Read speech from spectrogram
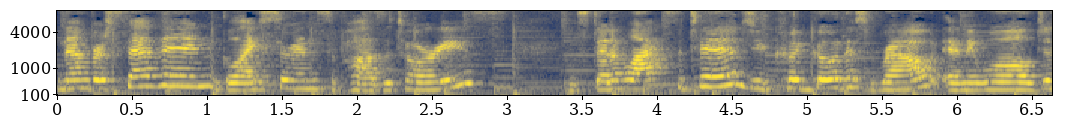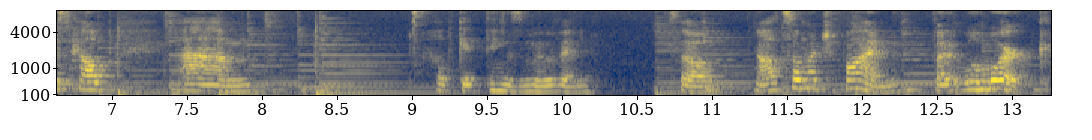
Number seven, glycerin suppositories. Instead of laxatives, you could go this route and it will just help um, help get things moving. So not so much fun, but it will work.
